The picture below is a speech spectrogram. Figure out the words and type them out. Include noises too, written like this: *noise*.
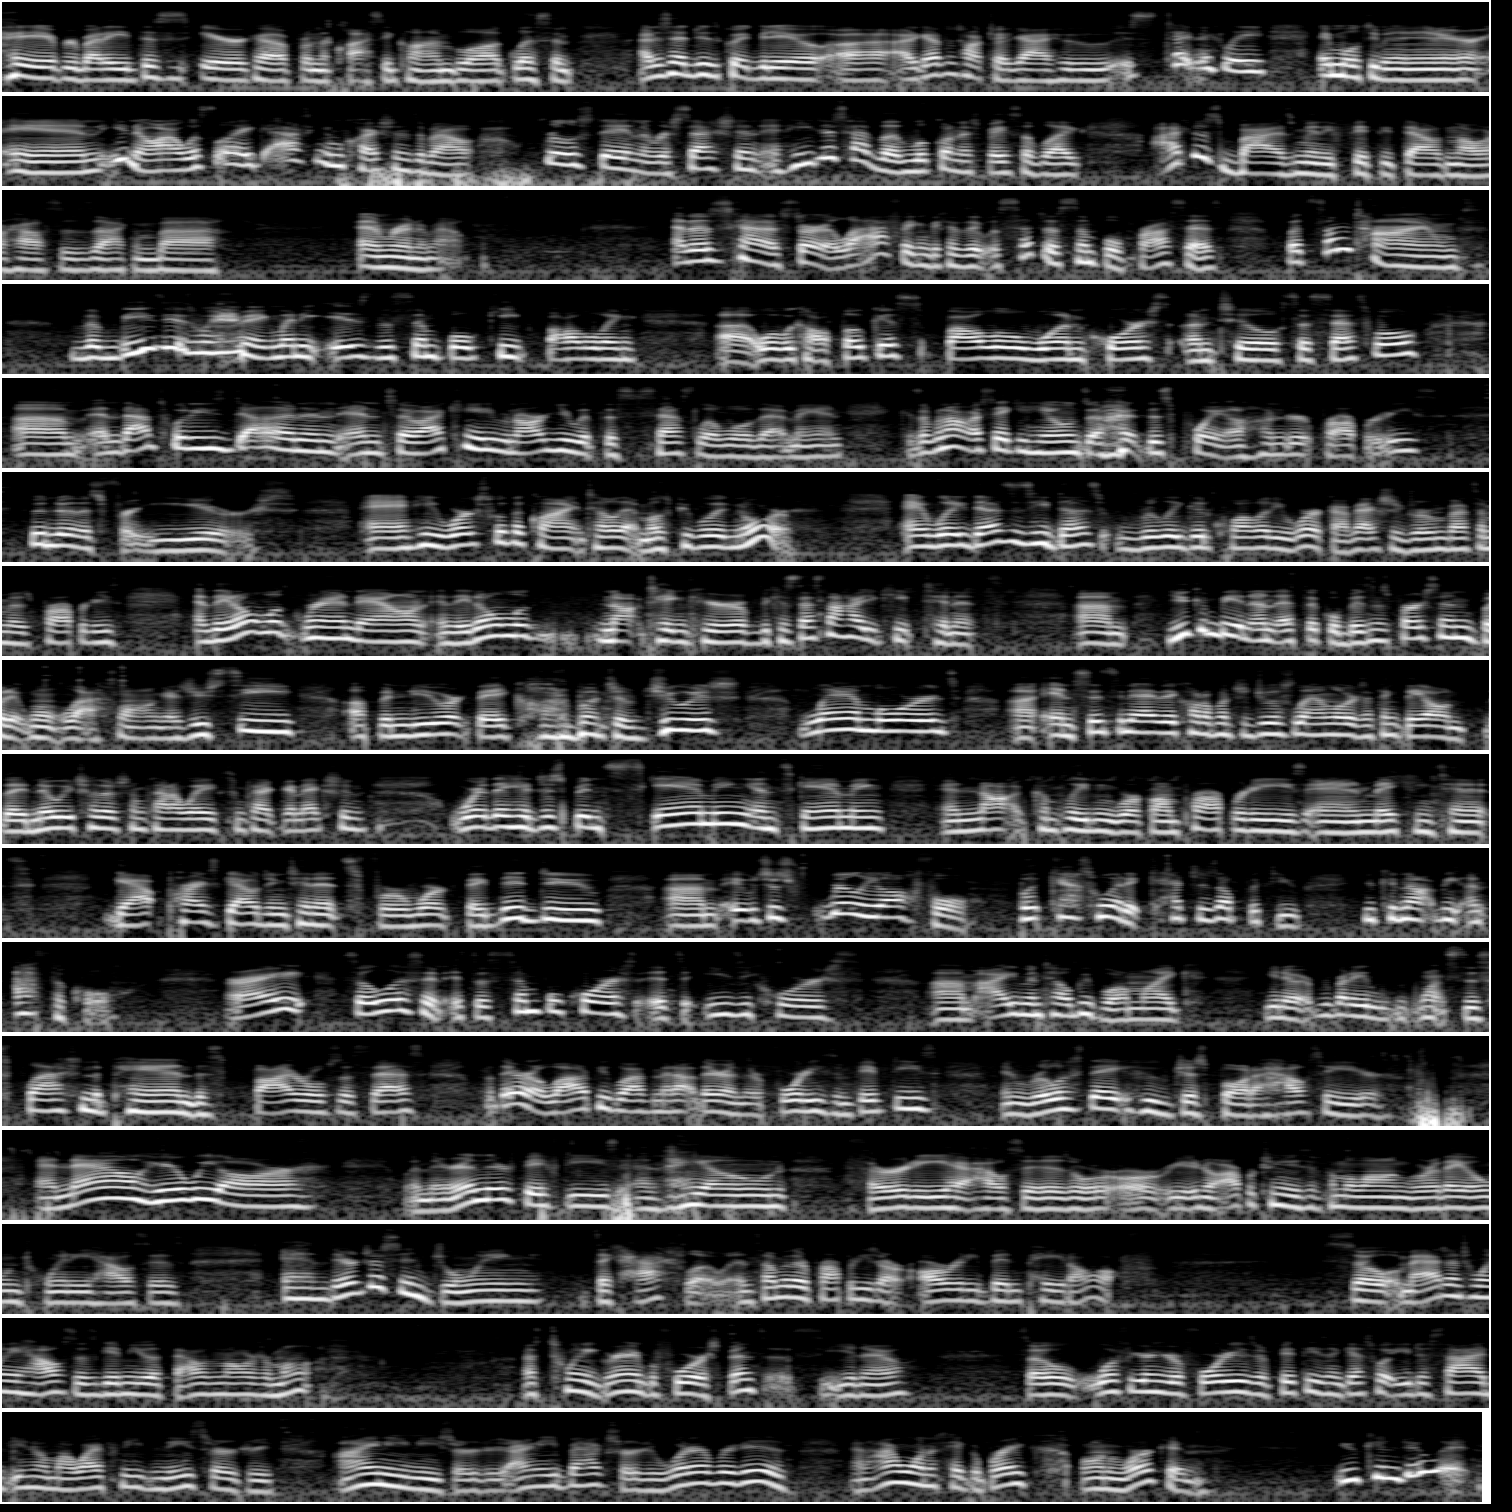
Hey everybody, this is Ericka from the Classy Climb blog. Listen, I just had to do this quick video. Uh, I got to talk to a guy who is technically a multimillionaire and you know, I was like asking him questions about real estate and the recession and he just had the look on his face of like, I just buy as many $50,000 houses as I can buy and rent them out. And I just kind of started laughing because it was such a simple process. But sometimes the easiest way to make money is the simple keep following uh, what we call focus follow one course until successful. Um, and that's what he's done. And, and so i can't even argue with the success level of that man. Because if i'm not mistaken he owns *laughs* at this point 100 properties. He's been doing this for years. And he works with a clientele that most people ignore. And what he does is he does really good quality work. I've actually driven by some of his properties and they don't look ran down and they don't look not taken care of because that's not how you keep tenants um, you can be an unethical business person, but it won't last long. As you see up in New York, they *laughs* caught a bunch of Jewish landlords. Uh, in Cincinnati, they caught a bunch of Jewish landlords. I think they all they know each other some kind of way, some kind of connection, where they had just been scamming and scamming and not completing work on properties and making tenants price gouging tenants for work they did do. Um, it was just really awful. But guess what? It catches up with you. You cannot be unethical. All right. So listen, it's a simple course. It's an easy course. Um, I even tell people, I'm like, you know, everybody wants this flash in the pan, this viral success, but there are a lot of people I've met out there in their 40s and 50s in real estate who just bought a house a year. And now here we are when they're in their 50s and they own 30 houses or, or you know, opportunities have come along where they own 20 houses and they're just enjoying the cash flow and some of their properties are already been paid off. So imagine 20 houses giving you $1,000 a month. That's 20 grand before expenses, you know? So what if you're in your 40s or 50s and guess what? You decide, you know, my wife needs knee surgery. I need knee surgery. I need back surgery, whatever it is. And I want to take a break on working. You can do it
